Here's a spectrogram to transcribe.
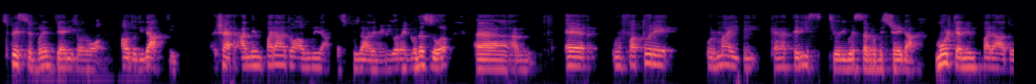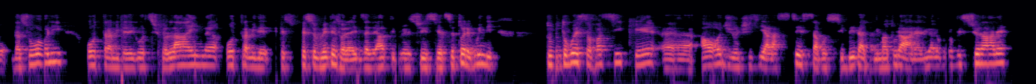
spesso e volentieri sono autodidatti, cioè hanno imparato autodidatta, scusatemi, mi correggo da solo, eh, è un fattore ormai caratteristico di questa professionalità. Molti hanno imparato da soli o tramite dei corsi online o tramite, che spesso ovviamente sono realizzati da altri professionisti del settore, quindi tutto questo fa sì che eh, a oggi non ci sia la stessa possibilità di maturare a livello professionale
